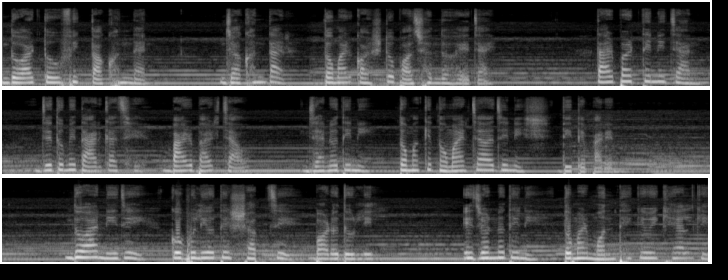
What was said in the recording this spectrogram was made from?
দোয়ার তৌফিক তখন দেন, যখন তার তোমার কষ্ট পছন্দ হয়ে যায়। তারপর তিনি চান যে তুমি তার কাছে বারবার চাও, যেন তিনি তোমাকে তোমার চাওয়া জিনিস দিতে পারেন। দোয়া নিজেই কবুলিয়তের সবচেয়ে বড় দলিল। এজন্য তিনি তোমার মন থেকে ওই খেয়ালকে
